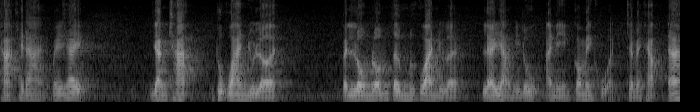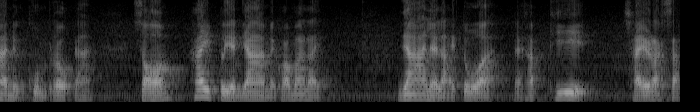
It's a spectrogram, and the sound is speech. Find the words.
ชักให้ได้ ไม่ใช่ยังชักทุกวันอยู่เลย เป็นลมล้มตึมทุกวันอยู่เลย แล้วอยากมีลูกอันนี้ก็ไม่ควรใช่ไหมครับอ่าหนึ่งคุมโรคได้สองให้เปลี่ยนยาหมายความว่าอะไร ยาหลาย ๆ ตัวนะครับที่ใช้รักษา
